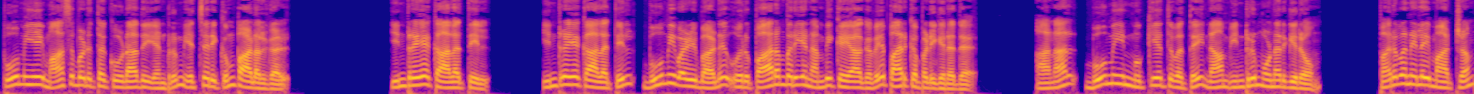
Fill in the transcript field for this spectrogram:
பூமியை மாசுபடுத்தக்கூடாது என்றும் எச்சரிக்கும் பாடல்கள். இன்றைய காலத்தில் இன்றைய காலத்தில் பூமி வழிபாடு ஒரு பாரம்பரிய நம்பிக்கையாகவே பார்க்கப்படுகிறது. ஆனால் பூமியின் முக்கியத்துவத்தை நாம் இன்றும் உணர்கிறோம். பருவநிலை மாற்றம்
